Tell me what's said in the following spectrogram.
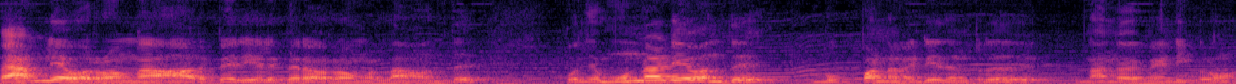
ஃபேமிலியாக வர்றவங்க ஆறு பேர் ஏழு பேர் வர்றவங்கலாம் வந்து கொஞ்சம் முன்னாடியே வந்து புக் பண்ண வேண்டியதுன்றது நாங்கள் வேண்டிக்கிறோம்.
